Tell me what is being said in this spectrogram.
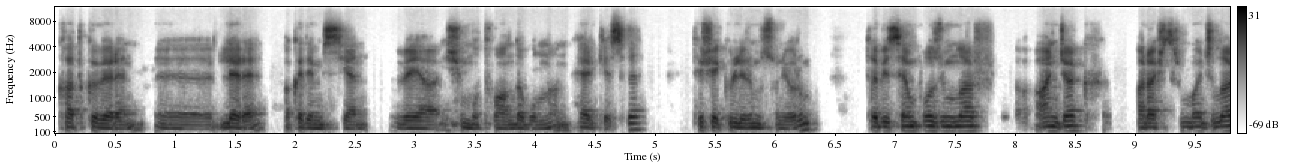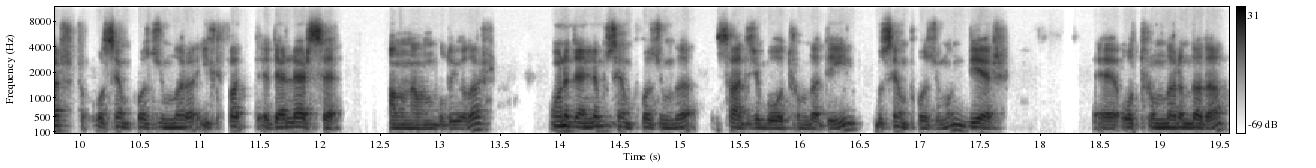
katkı verenlere, akademisyen veya işin mutfağında bulunan herkese teşekkürlerimi sunuyorum. Tabii sempozyumlar ancak araştırmacılar o sempozyumlara iltifat ederlerse anlam buluyorlar. O nedenle bu sempozyumda sadece bu oturumda değil, bu sempozyumun diğer e, oturumlarında da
